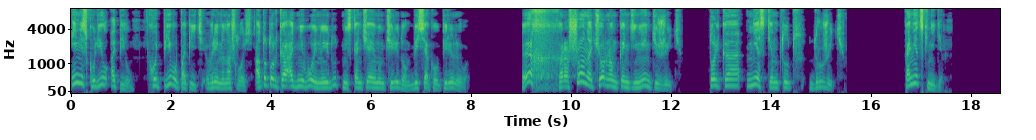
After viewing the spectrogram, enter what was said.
И не скулил, а пил. Хоть пиво попить время нашлось, а то только одни войны идут нескончаемым чередом, без всякого перерыва. Эх, хорошо на черном континенте жить. Только не с кем тут дружить. Конец книги.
